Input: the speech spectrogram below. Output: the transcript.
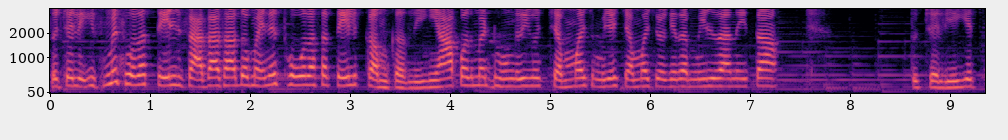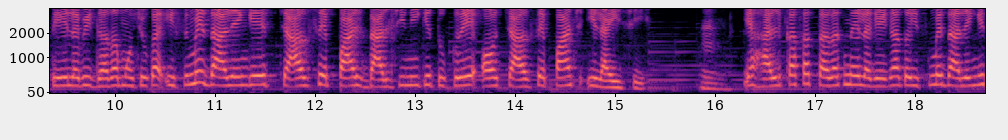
तो चलिए इसमें थोड़ा तेल ज़्यादा था तो मैंने थोड़ा सा तेल कम कर ली। यहाँ पर मैं ढूंढ रही हूँ चम्मच मुझे चम्मच वगैरह मिल रहा नहीं था। तो चलिए ये तेल अभी गर्म हो चुका है। इसमें डालेंगे चार से पाँच दालचीनी के टुकड़े और चार से पाँच इलायची। ये हल्का सा तड़कने लगेगा तो इसमें डालेंगे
